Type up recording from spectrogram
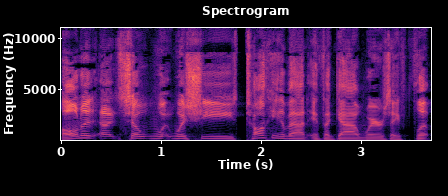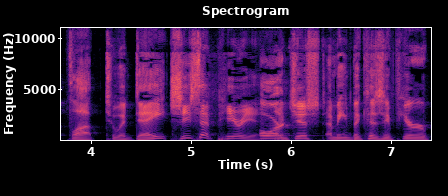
On it. Uh, so w- was she talking about if a guy wears a flip flop to a date, She said, period. or Like, just? I mean, because if you're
